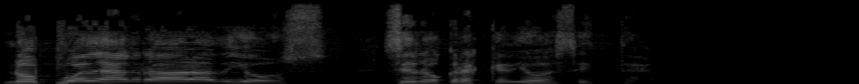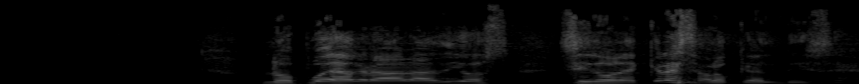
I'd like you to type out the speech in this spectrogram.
No puedes agradar a Dios si no crees que Dios existe. No puedes agradar a Dios si no le crees a lo que Él dice.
